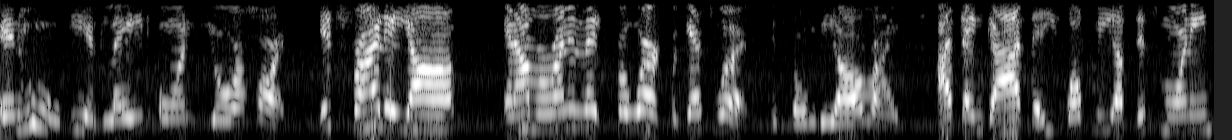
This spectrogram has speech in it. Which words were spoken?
and who He has laid on your heart. It's Friday, y'all, and I'm running late for work, but guess what? It's going to be all right. I thank God that He woke me up this morning.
